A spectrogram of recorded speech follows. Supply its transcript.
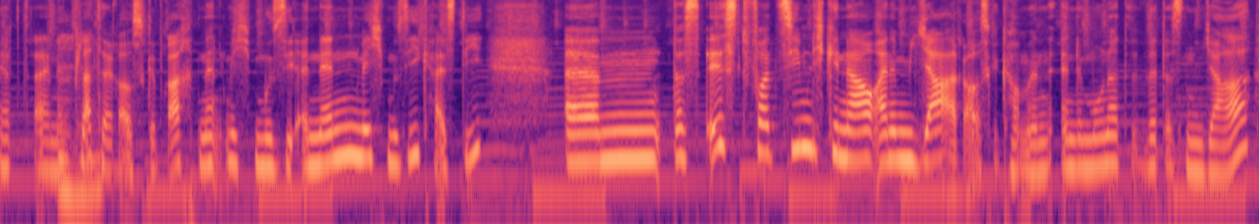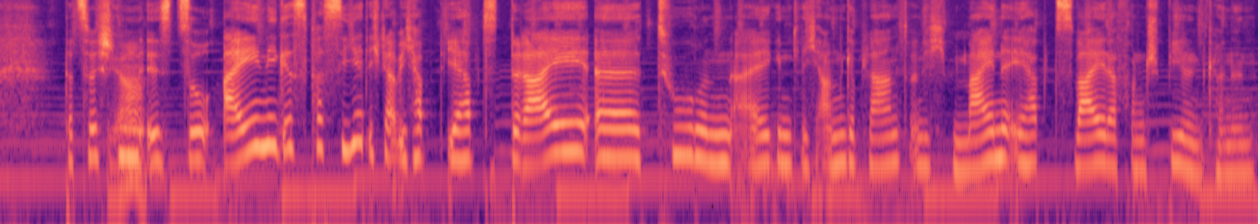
Ihr habt eine mhm. Platte rausgebracht, nennt mich Musi äh, Nennen mich Musik heißt die. Ähm, das ist vor ziemlich genau einem Jahr rausgekommen. Ende Monat wird das ein Jahr. Dazwischen Ja. ist so einiges passiert. Ich glaube, hab, ihr habt drei äh, Touren eigentlich angeplant und ich meine, ihr habt zwei davon spielen können.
